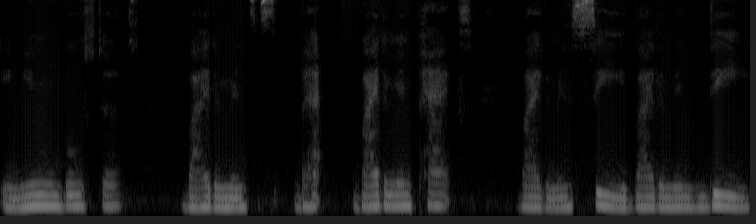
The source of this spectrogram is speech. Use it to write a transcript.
immune boosters, vitamins, vitamin packs, vitamin C, vitamin D,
